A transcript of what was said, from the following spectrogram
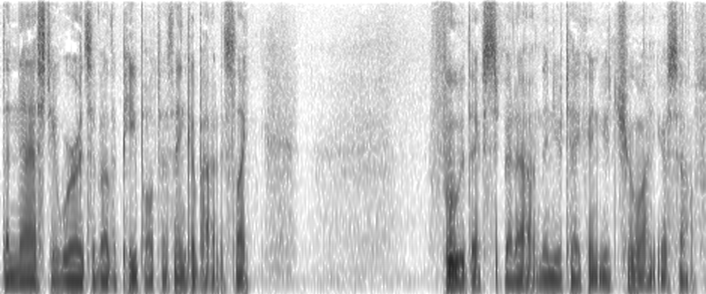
the nasty words of other people to think about, it's like food they've spit out, and then you take it and you chew on it yourself.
